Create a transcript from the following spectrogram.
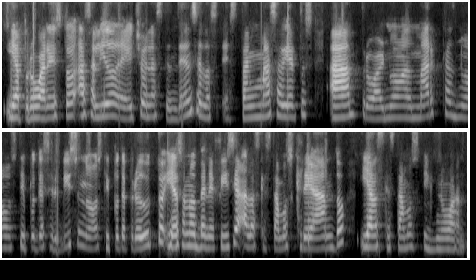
y a probar esto. Ha salido de hecho en las tendencias, los, están más abiertos a probar nuevas marcas, nuevos tipos de servicios, nuevos tipos de productos y eso nos beneficia a las que estamos creando y a las que estamos innovando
